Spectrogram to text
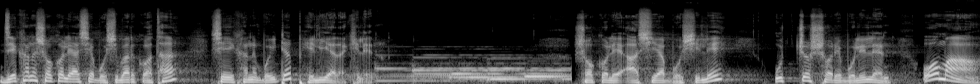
যেখানে সকলে আসিয়া বসিবার কথা, সেইখানে বইটা ফেলিয়া রাখিলেন। সকলে আসিয়া বসিলে উচ্চস্বরে বলিলেন, ও মা,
